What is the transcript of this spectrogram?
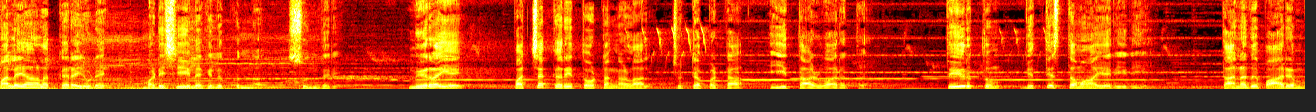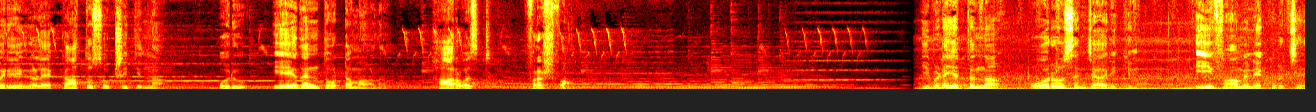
മലയാളക്കരയുടെ മടിശീല കിലുക്കുന്ന സുന്ദരി. നിറയെ പച്ചക്കറിത്തോട്ടങ്ങളാൽ ചുറ്റപ്പെട്ട ഈ താഴ്വാരത്ത് തീർത്തും വ്യത്യസ്തമായ രീതിയിൽ തനത് പാരമ്പര്യങ്ങളെ കാത്തുസൂക്ഷിക്കുന്ന ഒരു ഏതൻ തോട്ടമാണ് ഹാർവസ്റ്റ് ഫ്രഷ് ഫാം. ഇവിടെ എത്തുന്ന ഓരോ സഞ്ചാരിക്കും ഈ ഫാമിനെക്കുറിച്ച്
